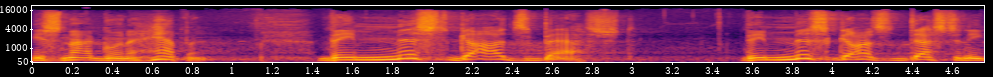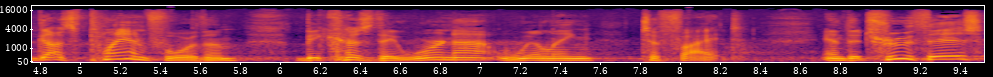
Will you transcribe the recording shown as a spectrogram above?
It's not going to happen. They missed God's best. They missed God's destiny, God's plan for them because they were not willing to fight. And the truth is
